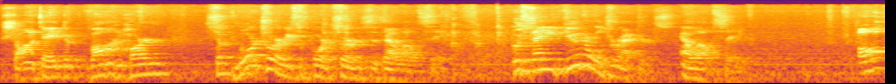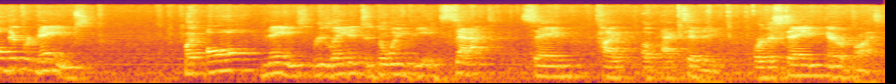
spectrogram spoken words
Shawnte Devon Hardin Mortuary Support Services LLC. Hussein Funeral Directors LLC. All different names, but all names related to doing the exact same type of activity or the same enterprise.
